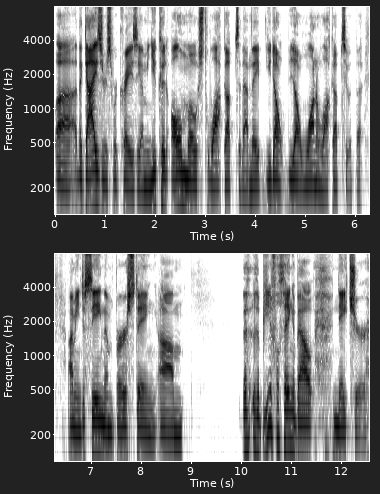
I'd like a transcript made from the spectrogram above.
Uh, the geysers were crazy. I mean, you could almost walk up to them. They you don't you don't want to walk up to it, but I mean, just seeing them bursting. Um, the, the beautiful thing about nature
